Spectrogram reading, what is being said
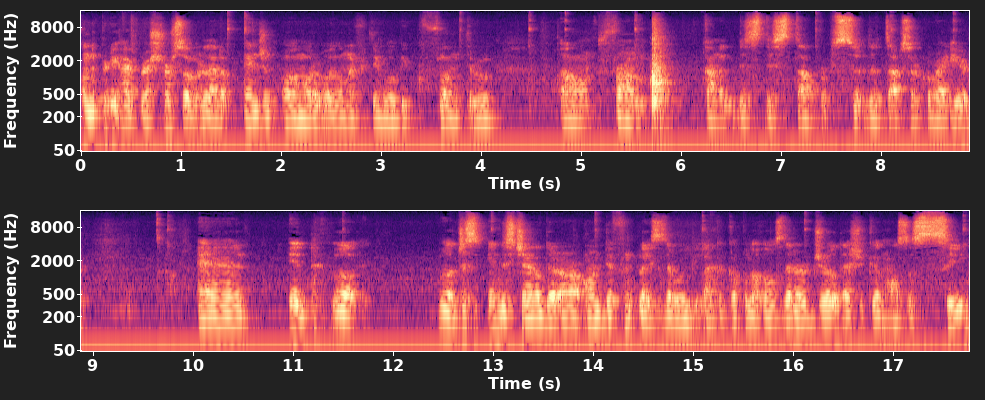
on a pretty high pressure so a lot of engine oil, motor oil and everything will be flown through um, from kind of this this top the top circle right here. And it will well just in this channel there are on different places there will be like a couple of holes that are drilled as you can also see.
